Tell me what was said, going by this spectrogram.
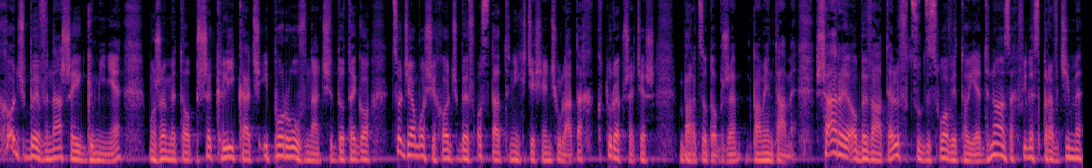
choćby w naszej gminie. Możemy to przeklikać i porównać do tego, co działo się choćby w ostatnich dziesięciu latach, które przecież bardzo dobrze pamiętamy. Szary obywatel, w cudzysłowie to jedno, a za chwilę sprawdzimy,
